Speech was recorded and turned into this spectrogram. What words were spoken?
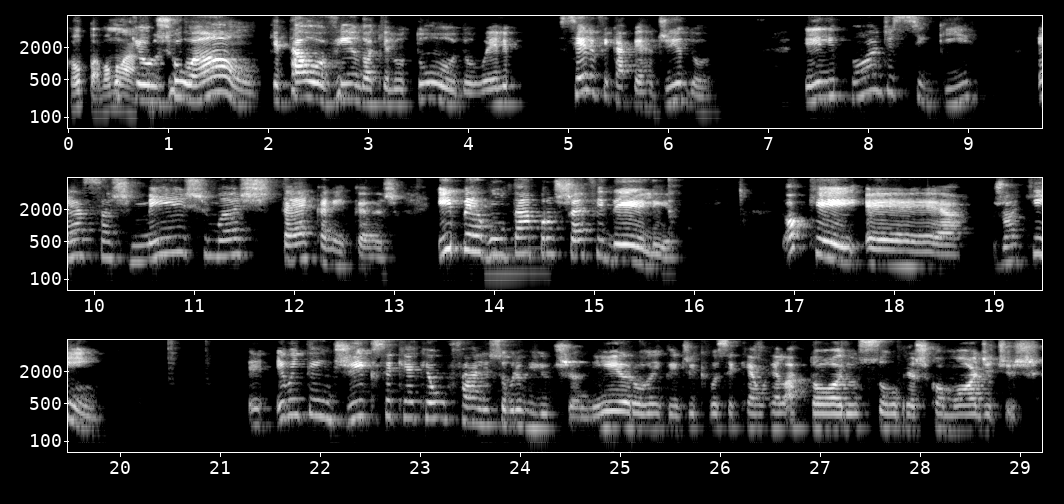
Opa, vamos Porque lá. Porque o João, que está ouvindo aquilo tudo, ele, se ele ficar perdido, ele pode seguir essas mesmas técnicas e perguntar para o chefe dele: Ok, é, Joaquim, é, eu entendi que você quer que eu fale sobre o Rio de Janeiro, eu entendi que você quer um relatório sobre as commodities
